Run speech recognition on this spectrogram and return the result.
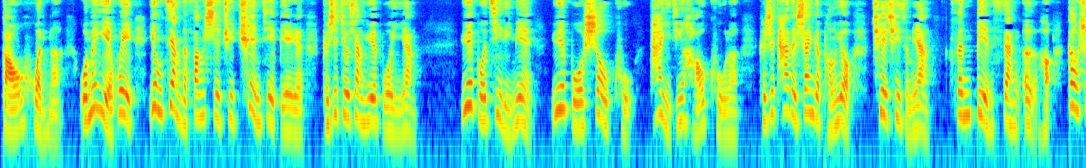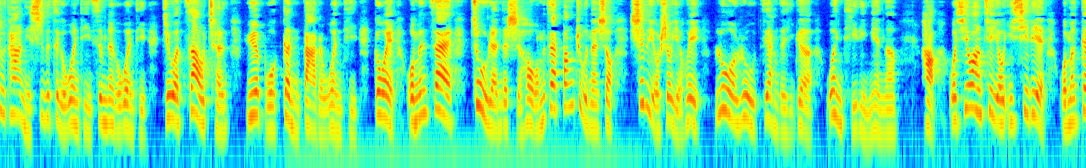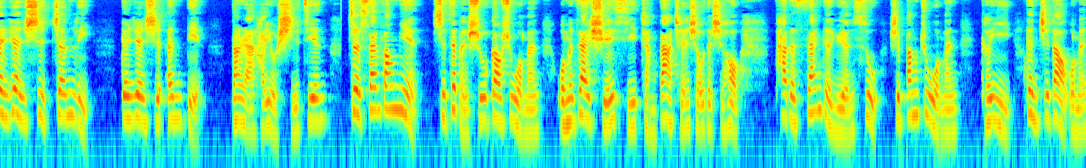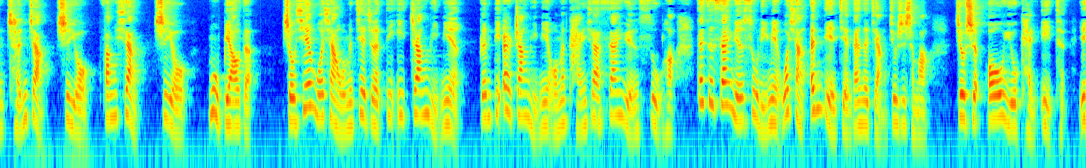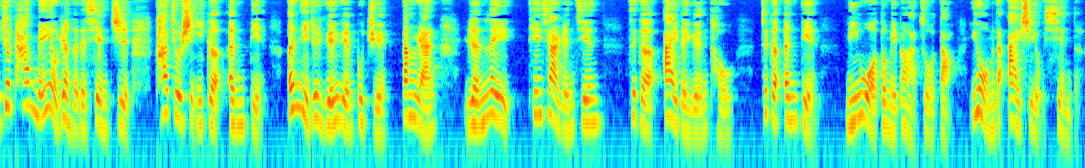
搞混了。我们也会用这样的方式去劝诫别人。可是就像约伯一样，约伯记里面，约伯受苦，他已经好苦了，可是他的三个朋友却去怎么样？分辨善恶，哈，告诉他你是不是这个问题，是不是那个问题，结果造成约伯更大的问题。各位，我们在助人的时候，我们在帮助人的时候，是不是有时候也会落入这样的一个问题里面呢？好，我希望借由一系列，我们更认识真理，更认识恩典，当然还有时间，这三方面是这本书告诉我们，我们在学习长大成熟的时候，它的三个元素是帮助我们。可以更知道我们成长是有方向、是有目标的。首先，我想我们借着第一章里面跟第二章里面，我们谈一下三元素哈。在这三元素里面，我想恩典简单的讲就是什么？就是 all you can eat，也就它没有任何的限制，它就是一个恩典。恩典就是源源不绝。当然，人类天下人间这个爱的源头，这个恩典，你我都没办法做到。因为我们的爱是有限的，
